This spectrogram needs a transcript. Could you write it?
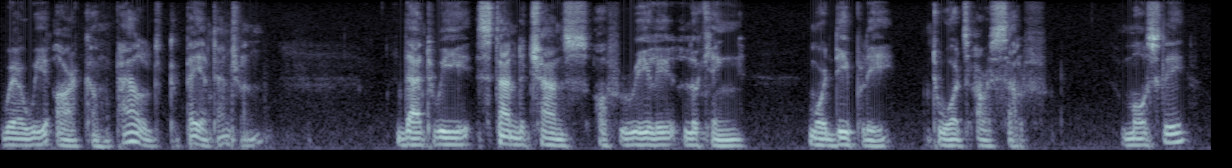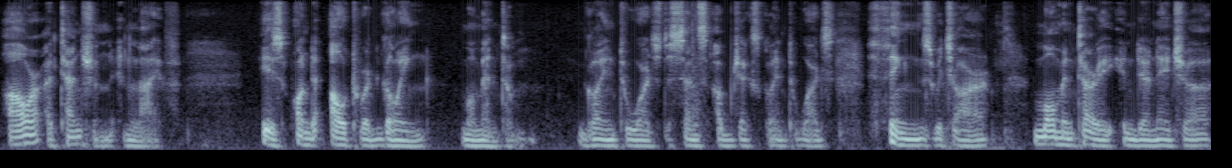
where we are compelled to pay attention that we stand a chance of really looking more deeply towards ourselves. Mostly our attention in life is on the outward going momentum, going towards the sense objects, going towards things which are momentary in their nature,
